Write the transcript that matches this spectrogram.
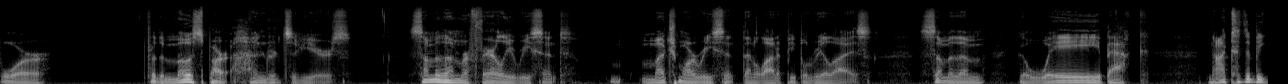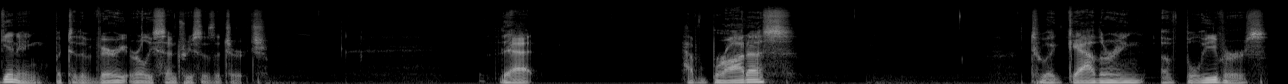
for for the most part hundreds of years. Some of them are fairly recent much more recent than a lot of people realize. Some of them go way back not to the beginning but to the very early centuries of the church that have brought us to a gathering of believers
